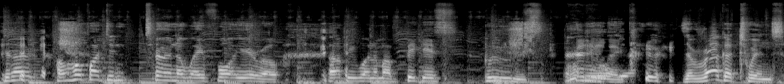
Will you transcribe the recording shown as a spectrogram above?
Did I? I hope I didn't turn away Four Hero. That'd be one of my biggest boons. Anyway, the Ragga Twins.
